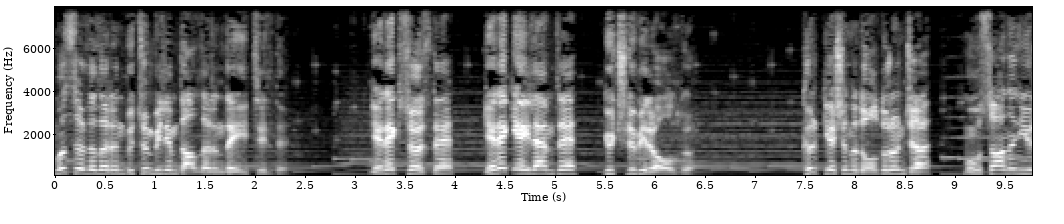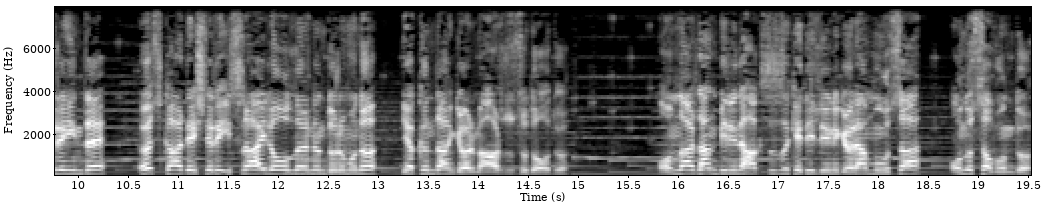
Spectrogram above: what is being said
Mısırlıların bütün bilim dallarında eğitildi. Gerek sözde, gerek eylemde güçlü biri oldu. 40 yaşını doldurunca Musa'nın yüreğinde öz kardeşleri İsrailoğullarının durumunu yakından görme arzusu doğdu. Onlardan birine haksızlık edildiğini gören Musa onu savundu.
